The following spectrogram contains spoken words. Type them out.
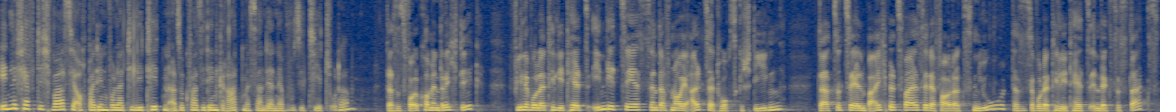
Ähnlich heftig war es ja auch bei den Volatilitäten, also quasi den Gradmessern der Nervosität, oder? Das ist vollkommen richtig. Viele Volatilitätsindizes sind auf neue Allzeithochs gestiegen. Dazu zählen beispielsweise der VDAX New, das ist der Volatilitätsindex des DAX,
